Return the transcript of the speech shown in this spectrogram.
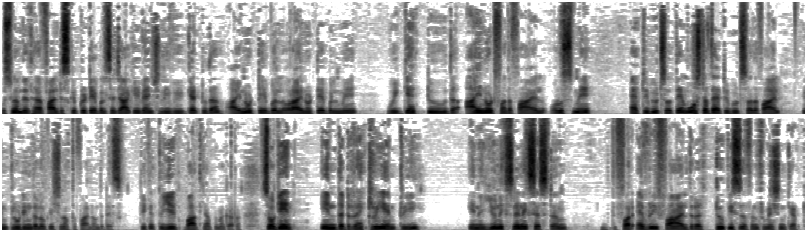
اس میں ہم دیکھا فائل ڈسکرپٹر ٹیبل سے جا کے eventually we get to the I node table اور آئی نوٹ ٹیبل میں we get to the I node for the file اور اس میں ایٹریبیوٹس ہوتے ہیں most of the attributes for the file including the location of the file on the disk ٹھیک ہے؟ تو یہ بات یہاں پہ میں کر رہا ہوں۔ So again in the directory entry in Unix link system for every file there are two pieces of information kept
